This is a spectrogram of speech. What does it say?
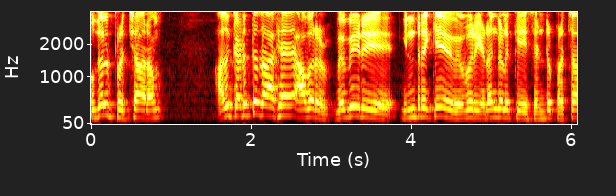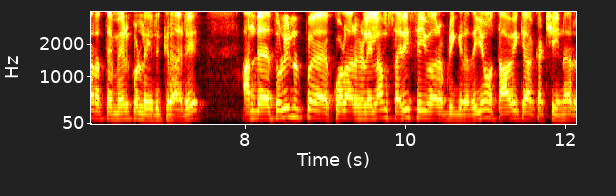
முதல் பிரச்சாரம் அதுக்கு அடுத்ததாக அவர் வெவ்வேறு இன்றைக்கே வெவ்வேறு இடங்களுக்கு சென்று பிரச்சாரத்தை மேற்கொள்ள இருக்கிறாரு. அந்த தொழில்நுட்ப கோளாறுகளை எல்லாம் சரி செய்வார் அப்படிங்கிறதையும் தாவிகா கட்சியினர்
